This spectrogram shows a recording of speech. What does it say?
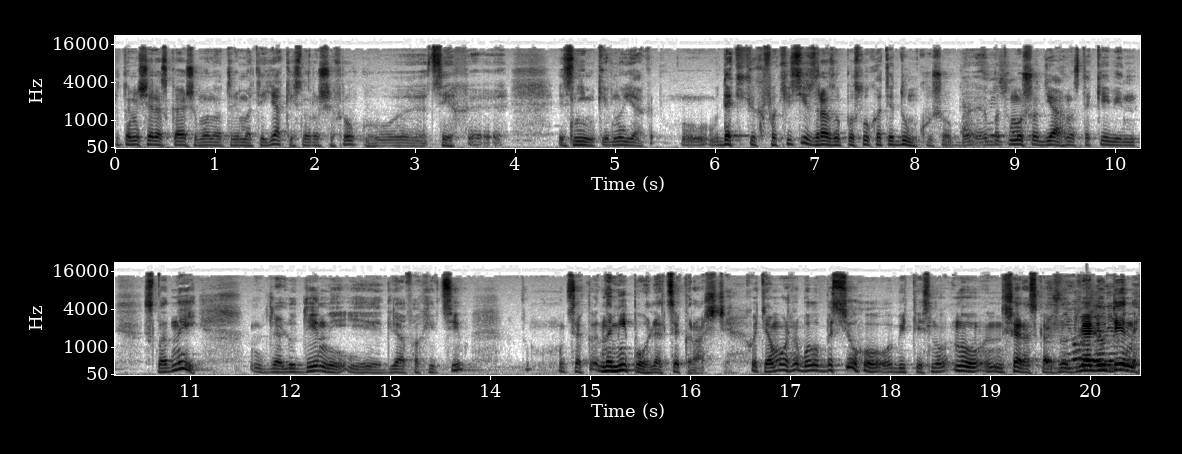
Притом ще раз кажу, що можна отримати якісну розшифровку е, цих е, знімків. Ну як? У декількох фахівців зразу послухати думку, щоб, е, бо тому що діагноз такий він складний для людини і для фахівців. Це, на мій погляд, це краще. Хоча можна було б без цього обійтись. Ну, ну ще раз кажу, для людини,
